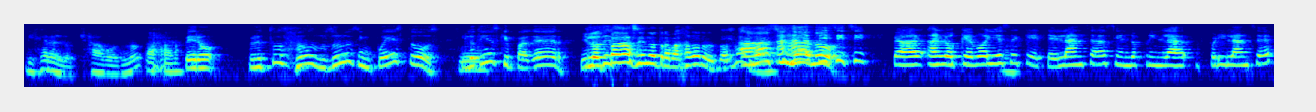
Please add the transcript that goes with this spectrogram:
dijeran los chavos, ¿no? Ajá. Pero, pero todos pues son los impuestos, y lo tienes que pagar. Y los pagas siendo trabajador de todas Ajá, sí, Ajá, no, no. sí, sí, sí. Pero a, a lo que voy es de que te lanzas siendo freela- freelancer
